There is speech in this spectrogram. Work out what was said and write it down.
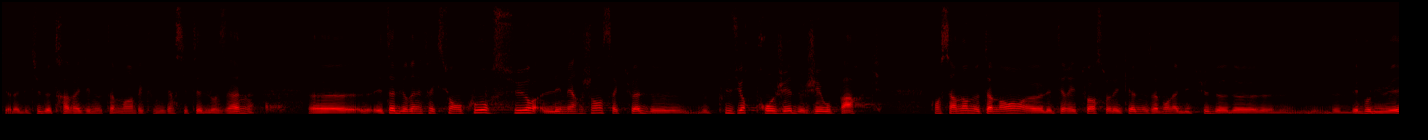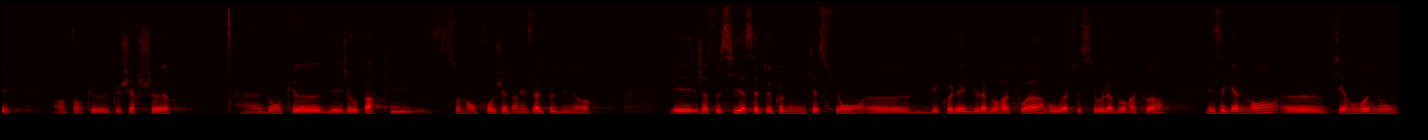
qui a l'habitude de travailler notamment avec l'Université de Lausanne. Euh, état d'une réflexion en cours sur l'émergence actuelle de, plusieurs projets de géoparcs concernant notamment euh, les territoires sur lesquels nous avons l'habitude d'évoluer en tant que, que chercheurs. donc des géoparcs qui sont en projet dans les Alpes du Nord. Et j'associe à cette communication euh, des collègues du laboratoire ou associés au laboratoire, mais également euh, Pierre Renaud,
